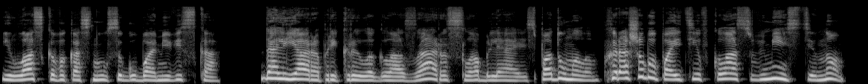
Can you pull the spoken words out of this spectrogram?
и ласково коснулся губами виска. Дальяра прикрыла глаза, расслабляясь. Подумала, хорошо бы пойти в класс вместе, но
